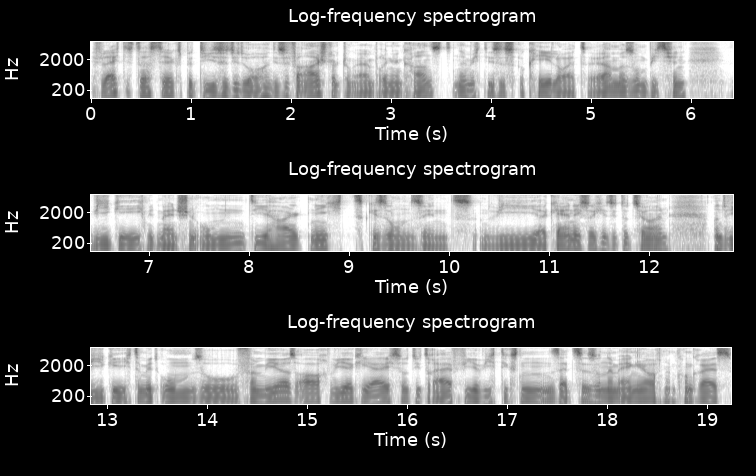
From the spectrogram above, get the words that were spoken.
vielleicht ist das die Expertise, die du auch in diese Veranstaltung einbringen kannst, nämlich dieses, okay Leute, ja, mal so ein bisschen, wie gehe ich mit Menschen um, die halt nicht gesund sind? Und wie erkenne ich solche Situationen und wie gehe ich damit um? So von mir aus auch, wie erkläre ich so die drei, vier wichtigsten Sätze so einem Engel auf einem Kongress?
